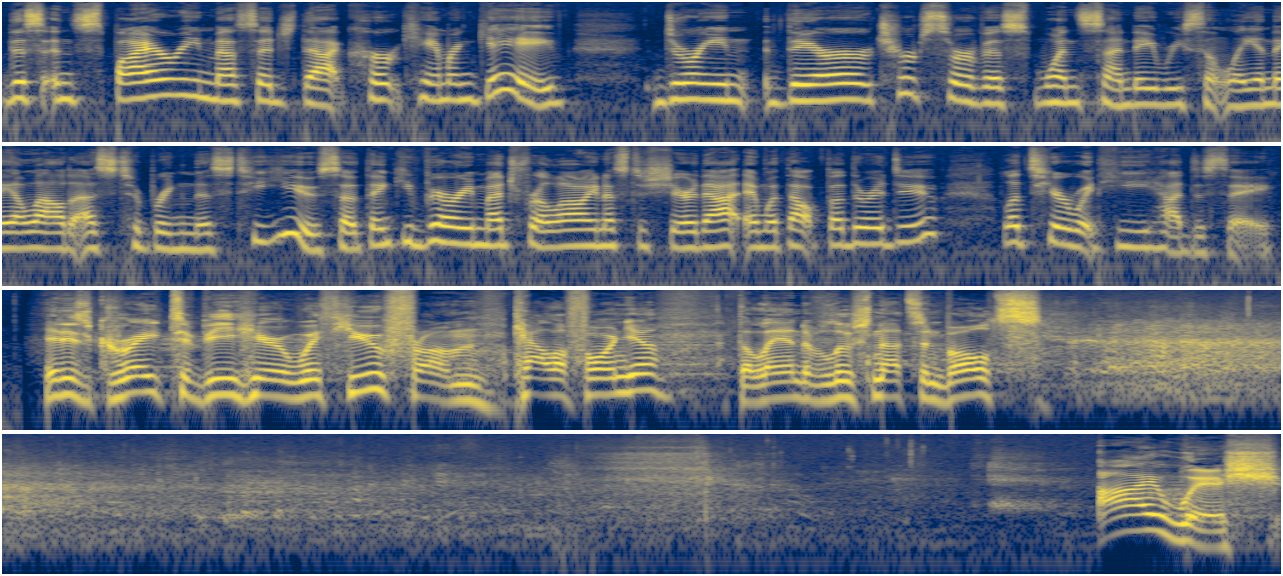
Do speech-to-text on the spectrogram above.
this inspiring message that Kirk Cameron gave during their church service one Sunday recently, and they allowed us to bring this to you. So thank you very much for allowing us to share that. And without further ado, let's hear what he had to say. It is great to be here with you from California, the land of loose nuts and bolts. I wish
